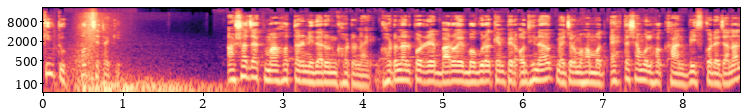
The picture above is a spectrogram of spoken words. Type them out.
কিন্তু হচ্ছেটা কি? আসা যাক মা হত্যার নিদারুণ ঘটনায়। ঘটনার পর রেব বারো এর বগুড়া ক্যাম্পের অধিনায়ক মেজর মোহাম্মদ এহতেশামুল হক খান ব্রিফ করে জানান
